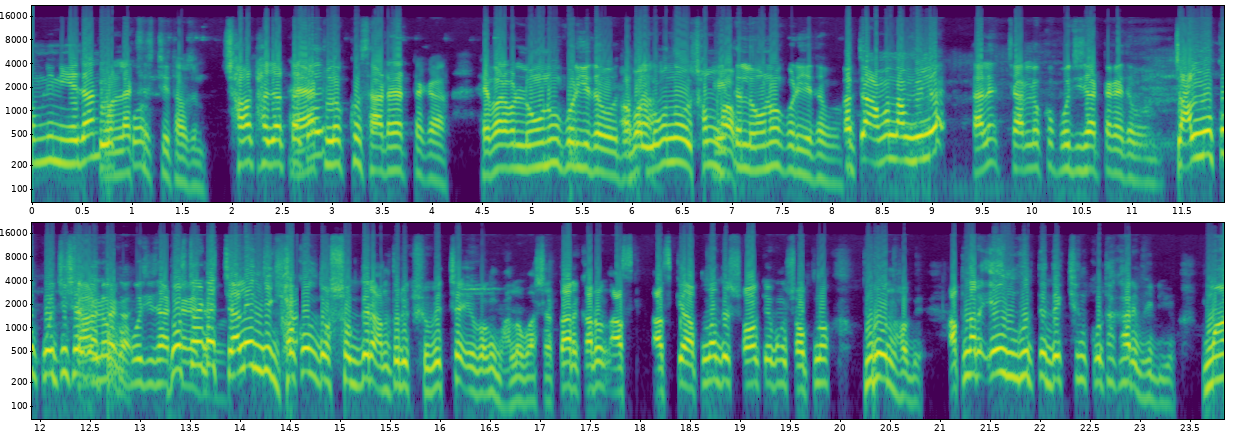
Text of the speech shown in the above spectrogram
অমনি নিয়ে যান। ওয়ান লাখ সিক্সটি থাউজেন্ড ষাট হাজার টাকায় এক লক্ষ ষাট হাজার টাকা। এবার আবার লোনও করিয়ে দেবো আবার লোনও সম্ভব। লোনও করিয়ে দেবো। আচ্ছা আমার নাম নিলে? তাহলে চার লক্ষ পঁচিশ হাজার টাকায় দেবো চার লক্ষ পঁচিশ হাজার লক্ষ টাকা। পঁচিশ হাজার এটা চ্যালেঞ্জিং সকল দর্শকদের আন্তরিক শুভেচ্ছা এবং ভালোবাসা। তার কারণ আজকে আপনাদের শখ এবং স্বপ্ন পূরণ হবে। আপনারা এই মুহূর্তে দেখছেন কোথাকার ভিডিও? মা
